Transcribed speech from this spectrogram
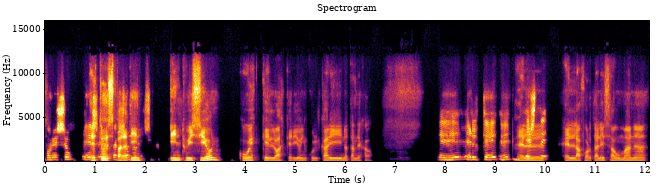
por eso ¿Esto es para ti intuición o es que lo has querido inculcar y no te han dejado? Eh, el que eh, este la fortaleza humana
